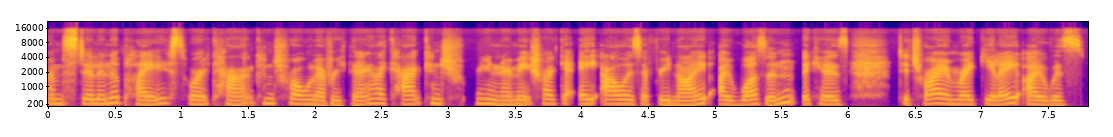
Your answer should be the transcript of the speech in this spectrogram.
I'm still in a place where I can't control everything. I can't control, you know, make sure I get eight hours every night. I wasn't because to try and regulate, I was,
